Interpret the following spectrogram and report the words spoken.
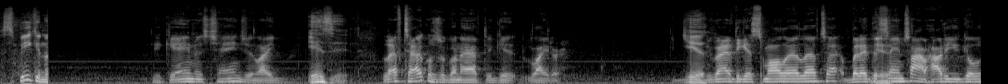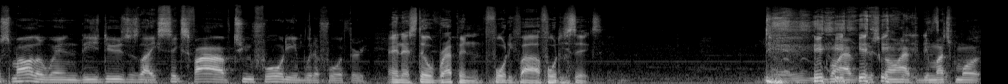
Speaking of, The game is changing. Like is it? left tackles are gonna have to get lighter. Yeah, You're gonna have to get smaller at left tackle. But at the Yeah. same time, how do you go smaller when these dudes is like 6'5", 240 with a four three? and they're still repping 45, 46. Yeah, you're gonna have, it's gonna have to be much more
